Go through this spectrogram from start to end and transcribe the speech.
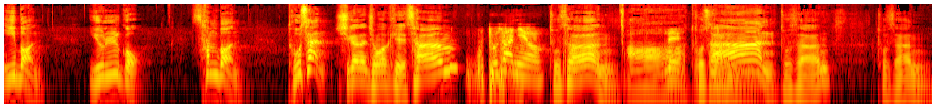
2번 율곡 3번 도산 시간은 정확히 3, 도산이요. 도산. 아, 네. 도산 도산. 도산.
